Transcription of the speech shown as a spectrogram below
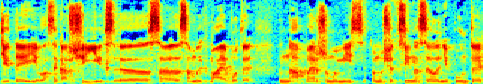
дітей, і власне кажучи, їх е, самих має бути на першому місці, тому що ці населені пункти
